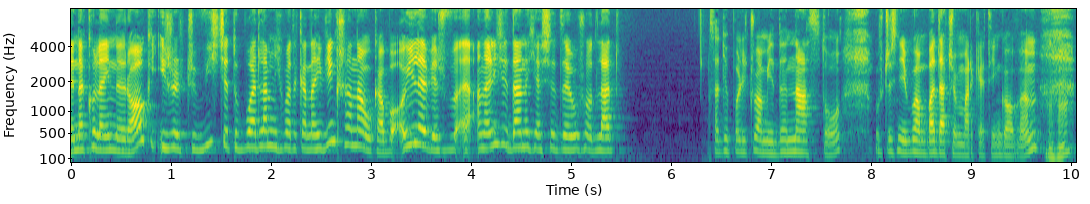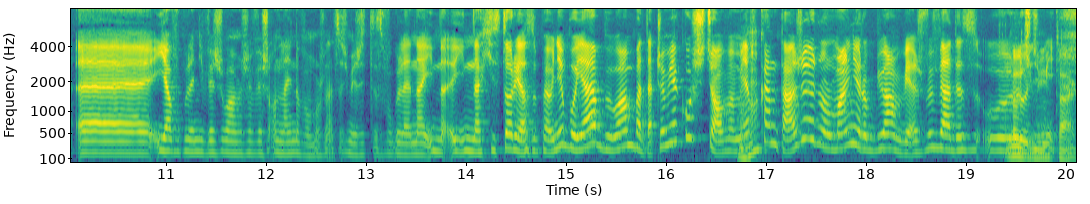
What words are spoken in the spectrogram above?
y, na kolejny rok i rzeczywiście to była dla mnie chyba taka największa nauka, bo o ile wiesz, w analizie danych ja siedzę już od lat Ostatnio policzyłam 11, bo wcześniej byłam badaczem marketingowym. Mhm. E, ja w ogóle nie wierzyłam, że wiesz, online'owo można coś mierzyć. To jest w ogóle na inna, inna, historia zupełnie, bo ja byłam badaczem jakościowym. Mhm. Ja w mhm. kantarze normalnie robiłam, wiesz, wywiady z ludźmi. ludźmi. Tak,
